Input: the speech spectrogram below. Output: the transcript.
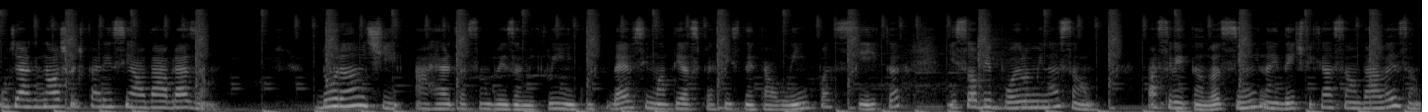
O diagnóstico diferencial da abrasão. Durante a realização do exame clínico, deve-se manter a superfície dental limpa, seca e sob boa iluminação, facilitando assim na identificação da lesão.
